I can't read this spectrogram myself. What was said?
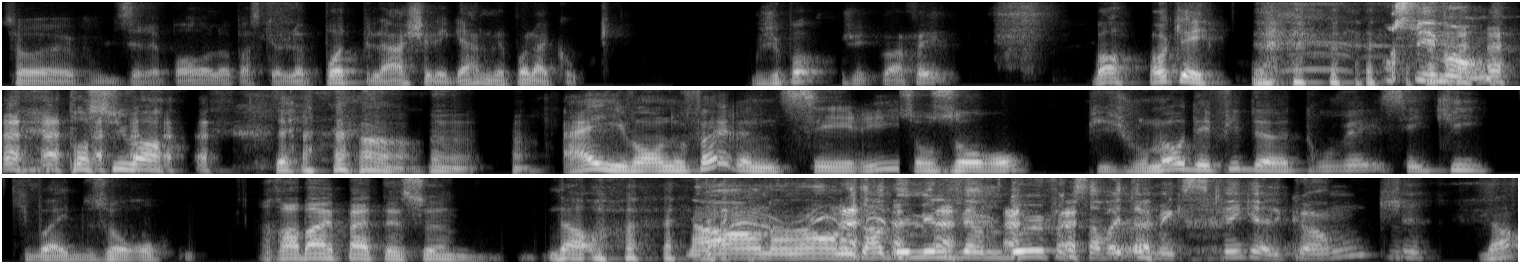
Ça, euh, vous ne le direz pas, là, parce que le pot et la hache est légal, mais pas la coke. Bougez pas, j'ai de quoi faire. Bon, OK. Poursuivons. Poursuivons. Hey, ils vont nous faire une série sur Zorro. Puis je vous mets au défi de trouver c'est qui qui va être Zorro. Robert Pattinson. Non, Non, non, non, on est en 2022, fait que ça va être un Mexicain quelconque. non.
